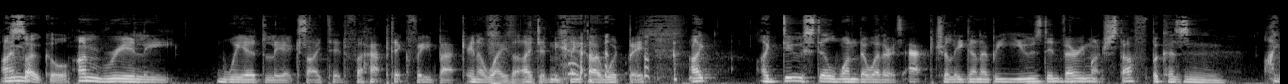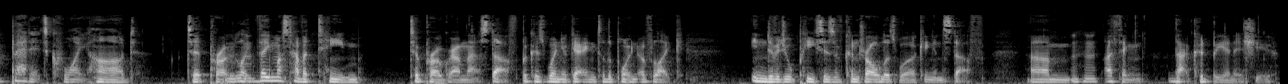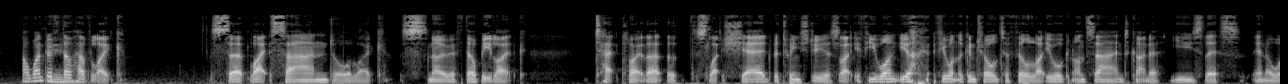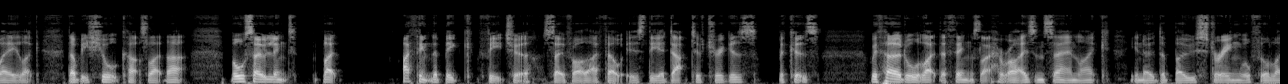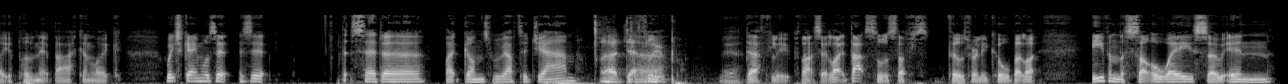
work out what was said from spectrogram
I'm so cool. I'm really weirdly excited for haptic feedback in a way that I didn't think I would be. I I do still wonder whether it's actually going to be used in very much stuff because I bet it's quite hard to pro. Like they must have a team to program that stuff because when you're getting to the point of like individual pieces of controllers working and stuff, um, I think that could be an issue. I wonder if they'll have like, cert, like sand or like snow, if there'll be like tech like that that's like shared between studios. Like if you want your, if you want the control to feel like you're walking on sand, kind of use this in a way, like there'll be shortcuts like that, but also linked, like I think the big feature so far that I felt is the adaptive triggers because we've heard all like the things like Horizon saying like, you know, the bowstring will feel like you're pulling it back and like, which game was it? Is it that said, uh, like guns without a jam? Uh, Deathloop. Yeah. Deathloop. That's it. Like that sort of stuff feels really cool. But like even the subtle ways. So in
